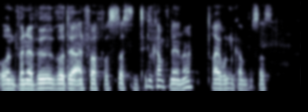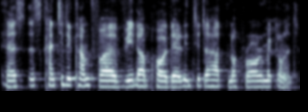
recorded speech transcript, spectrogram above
und wenn er will, wird er einfach, was ist das, ein Titelkampf? Nee, ne? Drei Rundenkampf ist das. Es ist kein Titelkampf, weil weder Paul Dale den Titel hat, noch Rory McDonald.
